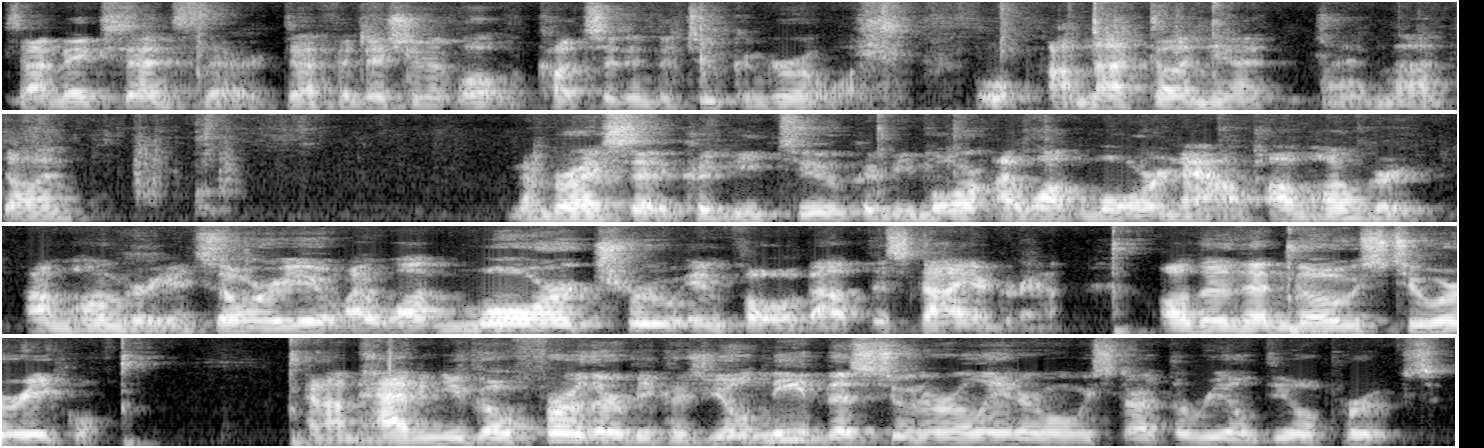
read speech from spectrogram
Does that make sense there? Definition of, well, cuts it into two congruent ones. Oh, I'm not done yet. I am not done. Remember, I said it could be two, could be more. I want more now. I'm hungry. I'm hungry, and so are you. I want more true info about this diagram, other than those two are equal. And I'm having you go further because you'll need this sooner or later when we start the real deal proofs.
